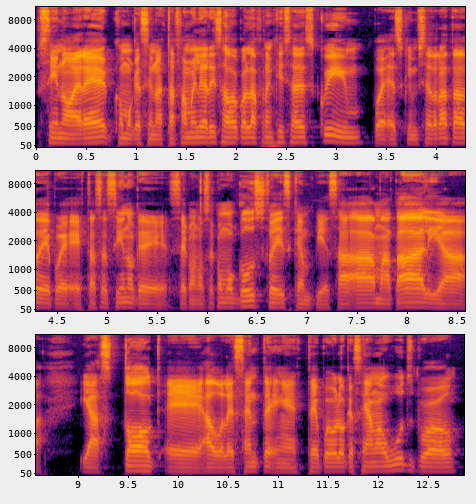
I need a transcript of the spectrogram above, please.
si no eres, como que si no estás familiarizado con la franquicia de Scream, pues Scream se trata de pues este asesino que se conoce como Ghostface, que empieza a matar y a, y a stalk eh, adolescentes en este pueblo que se llama Woodsboro.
